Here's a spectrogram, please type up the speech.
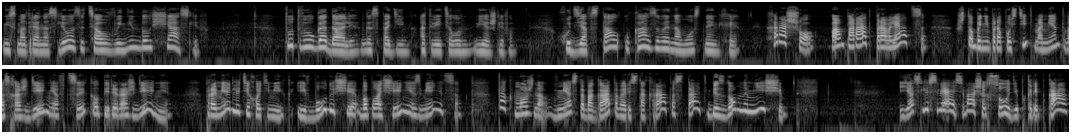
Несмотря на слезы, Цао Вэнин был счастлив. «Тут вы угадали, господин», — ответил он вежливо. Худзя встал, указывая на мост Нэнхэ. «Хорошо, вам пора отправляться, чтобы не пропустить момент восхождения в цикл перерождения. Промедлите хоть миг, и в будущее воплощение изменится. Так можно вместо богатого аристократа стать бездомным нищим. Если связь ваших судеб крепка,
